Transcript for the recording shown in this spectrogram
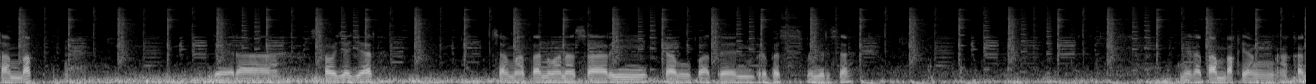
Tambak Daerah Saujajar Kecamatan Wanasari Kabupaten Brebes pemirsa. Ini ada tambak yang akan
